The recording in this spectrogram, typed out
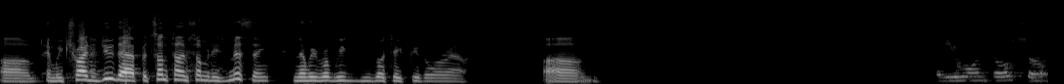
Um, and we try to do that, but sometimes somebody's missing, and then we we rotate people around. Um, you want also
